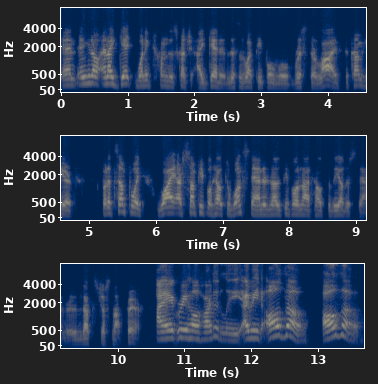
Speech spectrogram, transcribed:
And, and you know, and I get wanting to come to this country. I get it. This is why people will risk their lives to come here. But at some point, why are some people held to one standard and other people are not held to the other standard? And that's just not fair. I agree wholeheartedly. I mean, although, although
